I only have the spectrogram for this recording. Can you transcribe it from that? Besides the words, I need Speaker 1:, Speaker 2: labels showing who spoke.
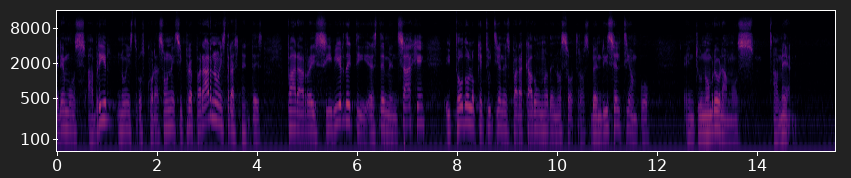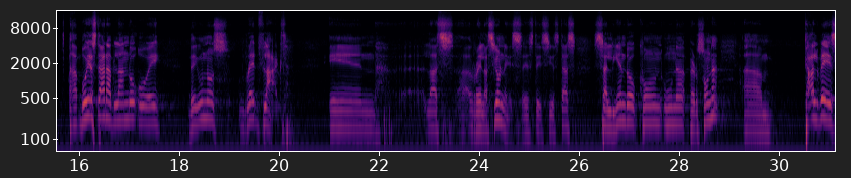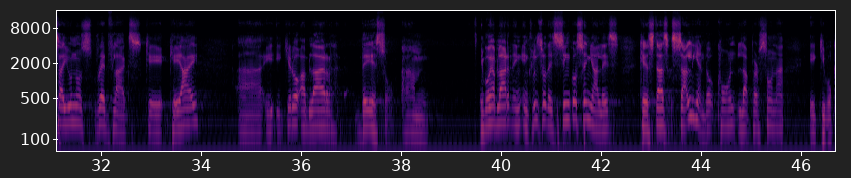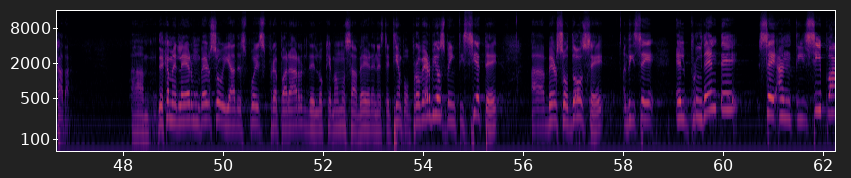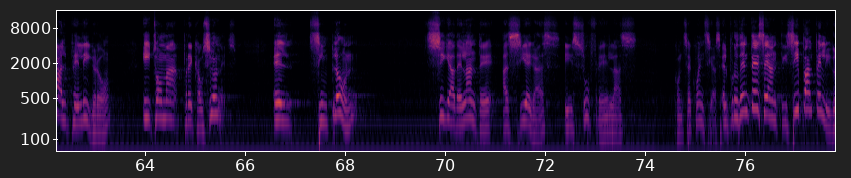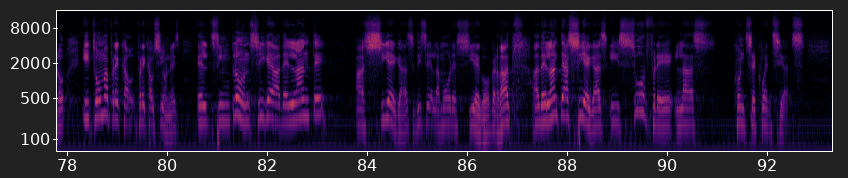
Speaker 1: Queremos abrir nuestros corazones y preparar nuestras mentes para recibir de ti este mensaje y todo lo que tú tienes para cada uno de nosotros. Bendice el tiempo. En tu nombre oramos. Amén. Ah, voy a estar hablando hoy de unos red flags en eh, las ah, relaciones. Este, si estás saliendo con una persona, tal vez hay unos red flags que, hay ah, y, quiero hablar de eso. y voy a hablar incluso de cinco señales que estás saliendo con la persona equivocada. déjame leer un verso y ya después preparar de lo que vamos a ver en este tiempo. Proverbios 27, ah, verso 12, dice, el prudente se anticipa al peligro y toma precauciones. El simplón sigue adelante a ciegas y sufre las consecuencias. El prudente se anticipa al peligro y toma precauciones. El simplón sigue adelante a ciegas, dice el amor es ciego, ¿verdad? Adelante a ciegas y sufre las consecuencias.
